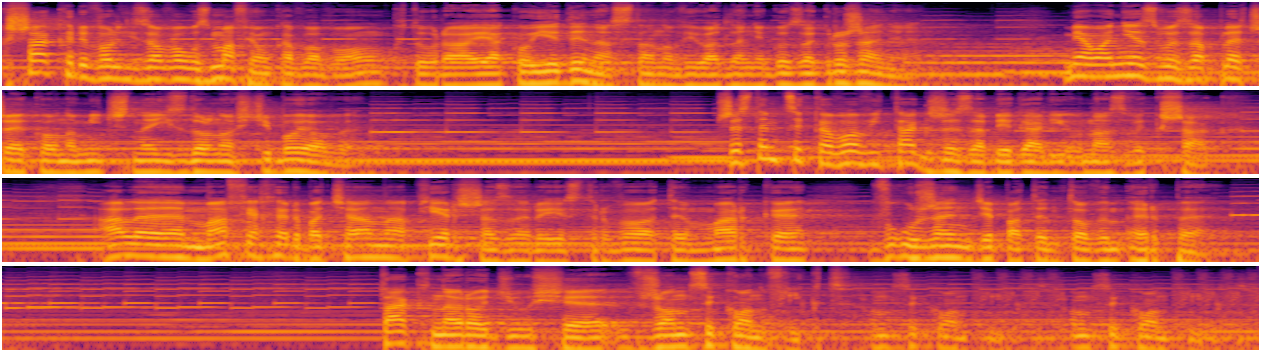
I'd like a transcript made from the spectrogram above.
Krzak rywalizował z mafią kawową, która jako jedyna stanowiła dla niego zagrożenie. Miała niezłe zaplecze ekonomiczne i zdolności bojowe. Przestępcy kawowi także zabiegali o nazwę krzak, ale mafia herbaciana pierwsza zarejestrowała tę markę w urzędzie patentowym RP. Tak narodził się wrzący konflikt. Wrzący konflikt. Wrzący konflikt.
